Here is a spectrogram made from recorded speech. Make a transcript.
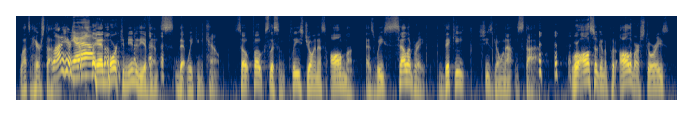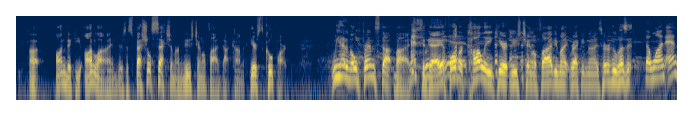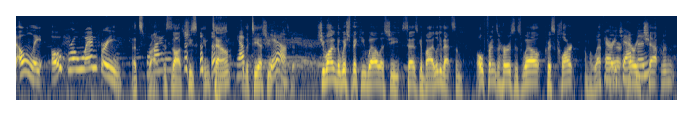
lots of hairstyles, a lot of hairstyles. yeah. and more community events that we can count. So, folks, listen, please join us all month as we celebrate Vicki. She's going out in style. We're also going to put all of our stories uh, on Vicki online. There's a special section on newschannel5.com. And here's the cool part. We had an old friend stop by we today, a former colleague here at News Channel 5. You might recognize her. Who was it? The one and only Oprah Winfrey. That's right. This is awesome. She's in town Yep. for the TSU Yeah. fans, but She wanted to wish Vicki well as she says goodbye. Look at that. Some old friends of hers as well. Chris Clark on the left Harry there. Harry Chapman.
